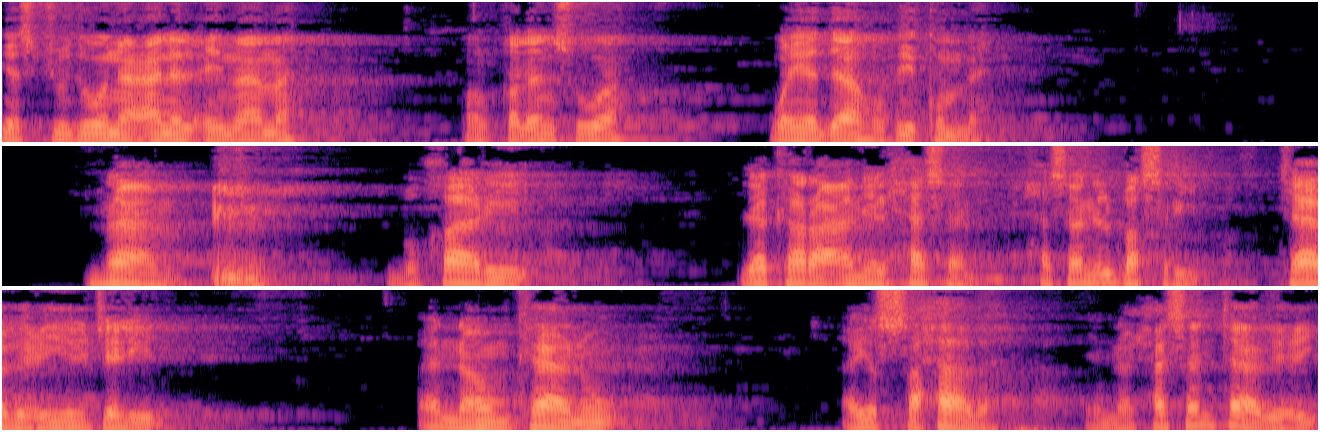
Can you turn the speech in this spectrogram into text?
يسجدون على العمامة والقلنسوة ويداه في كمه. نعم. البخاري ذكر عن الحسن الحسن البصري تابعي الجليل أنهم كانوا أي الصحابة إن الحسن تابعي.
